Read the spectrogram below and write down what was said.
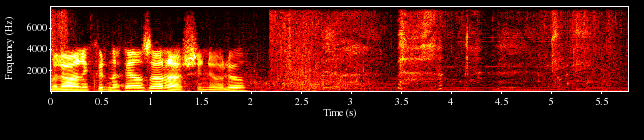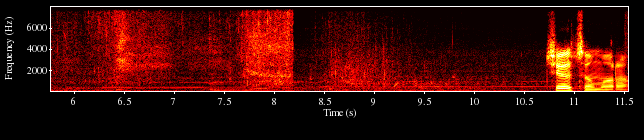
ملوانیکردنەکەیان زۆر ناشینەوەلو چێ چۆمەڕە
